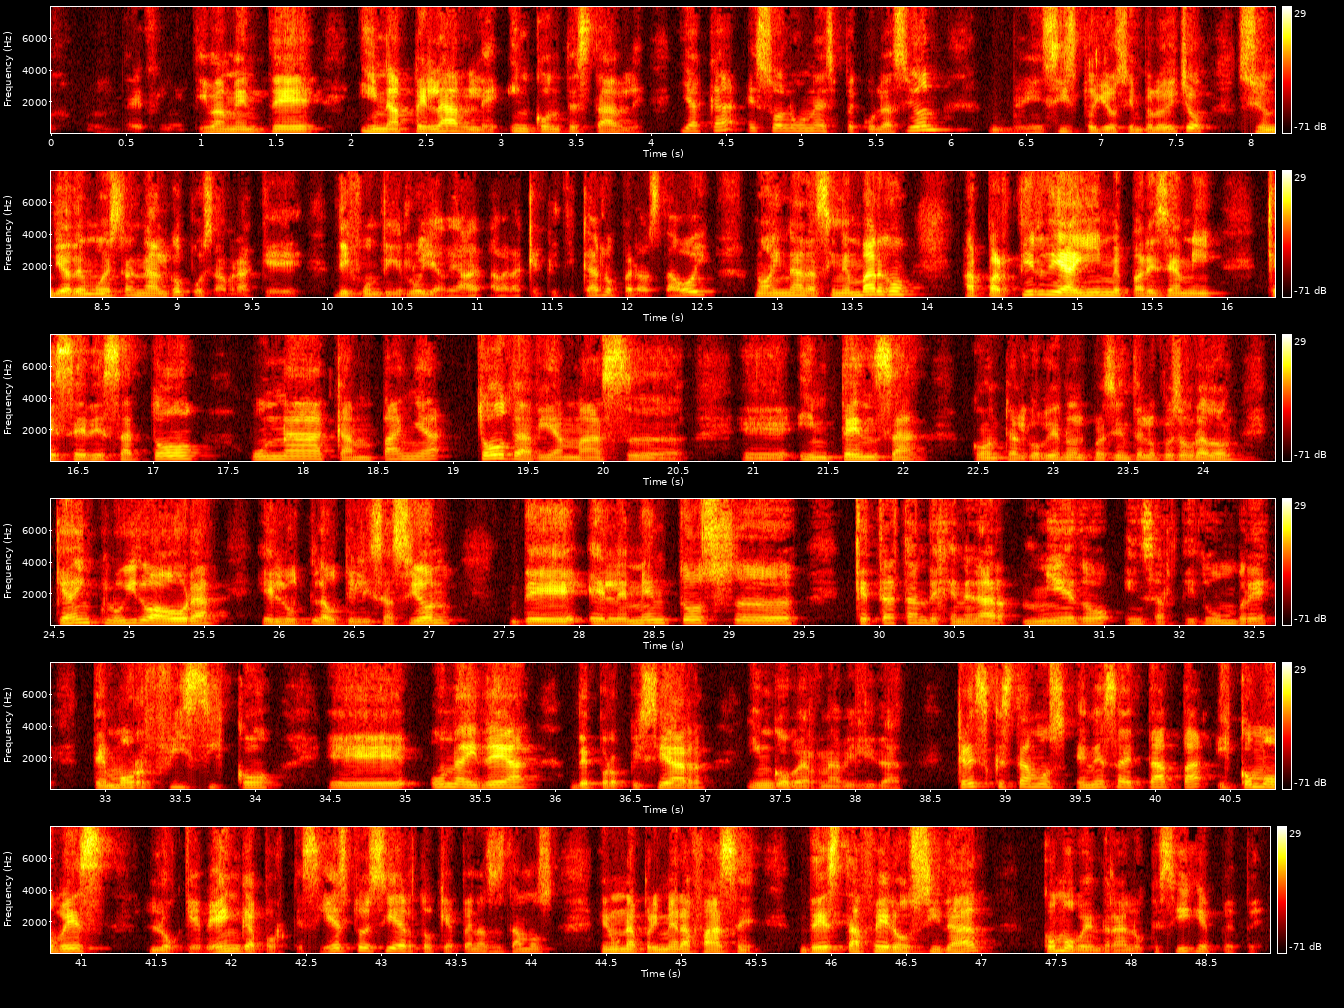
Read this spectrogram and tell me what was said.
definitivamente inapelable, incontestable. Y acá es solo una especulación. Insisto, yo siempre lo he dicho, si un día demuestran algo, pues habrá que difundirlo y habrá, que criticarlo, pero hasta hoy no hay nada. Sin embargo, a partir de ahí me parece a mí que se desató una campaña todavía más uh, eh, intensa contra el gobierno del presidente López Obrador, que ha incluido ahora la utilización de elementos uh, que tratan de generar miedo, incertidumbre, temor físico, eh, una idea de propiciar ingobernabilidad. ¿Crees que estamos en esa etapa y cómo ves lo que venga? Porque si esto es cierto, que apenas estamos en una primera fase de esta ferocidad, ¿cómo vendrá lo que sigue, Pepe?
